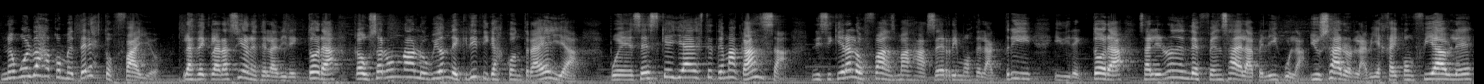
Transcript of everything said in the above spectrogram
no vuelvas a cometer estos fallos. Las declaraciones de la directora causaron una aluvión de críticas contra ella, pues es que ya este tema cansa. Ni siquiera los fans más acérrimos de la actriz y directora salieron en defensa de la película y usaron la vieja y confiable.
